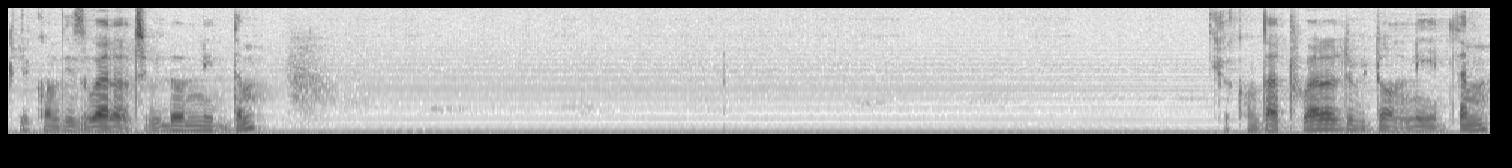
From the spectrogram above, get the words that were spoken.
Click on these welds we don't need them. Click on that weld we don't need them.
